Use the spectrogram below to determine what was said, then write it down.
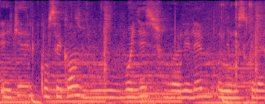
Et quelles conséquences vous voyez sur l'élève au niveau scolaire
